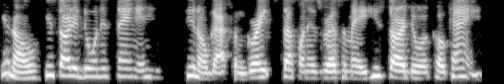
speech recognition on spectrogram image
you know, he started doing his thing and he's, you know, got some great stuff on his resume. He started doing cocaine.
